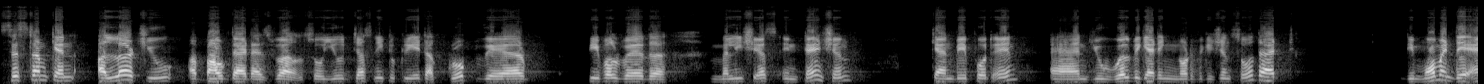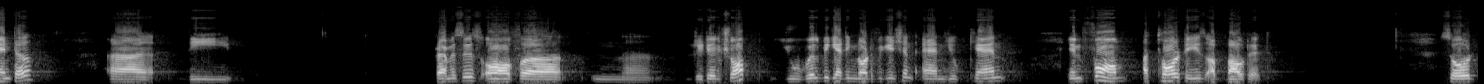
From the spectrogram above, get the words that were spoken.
system can alert you about that as well. So you just need to create a group where people with malicious intention can be put in and you will be getting notifications so that the moment they enter uh, the premises of uh, uh, retail shop you will be getting notification and you can inform authorities about it. So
